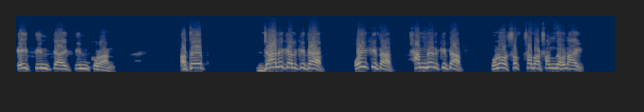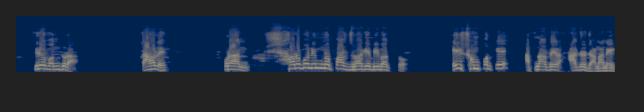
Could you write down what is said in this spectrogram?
এই তিনটাই তিন কোরআন। অতএব জালিকাল কিতাব, ওই কিতাব, সামনের কিতাব, কোনো শোকসা বা সন্দেহ নাই। প্রিয় বন্ধুরা, তাহলে কোরআন সর্বনিম্ন পাঁচ ভাগে বিভক্ত। এই সম্পর্কে আপনাদের আজও জানা নেই।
